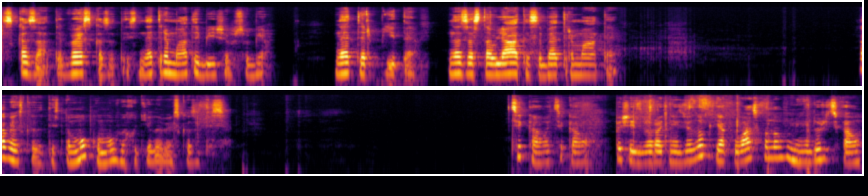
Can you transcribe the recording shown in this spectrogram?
сказати, висказатись, не тримати більше в собі, не терпіти, не заставляти себе тримати, а висказатись тому, кому ви хотіли висказатися. Цікаво, цікаво. Пишіть зворотній зв'язок, як у вас воно, мені дуже цікаво.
